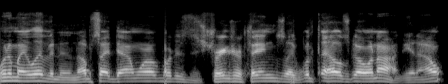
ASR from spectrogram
what am I living in? An upside down world? What is it? Stranger Things? Like, what the hell's going on? You know.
